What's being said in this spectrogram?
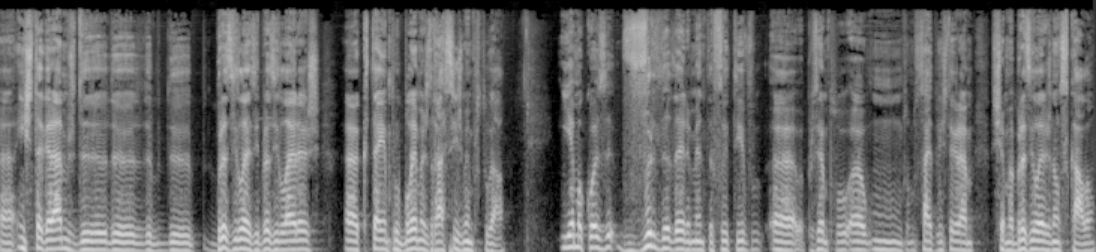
ah, Instagrams de, de- de- de brasileiros e brasileiras ah, que têm problemas de racismo em Portugal. E é uma coisa verdadeiramente aflitivo. Uh, por exemplo, uh, um, um site do Instagram se chama Brasileiras Não Se Calam,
